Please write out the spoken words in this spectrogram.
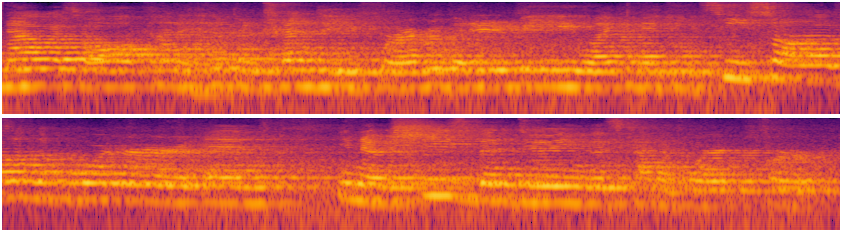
now it's all kind of hip and trendy for everybody to be like making seesaws on the border, and, you know, she's been doing this kind of work for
